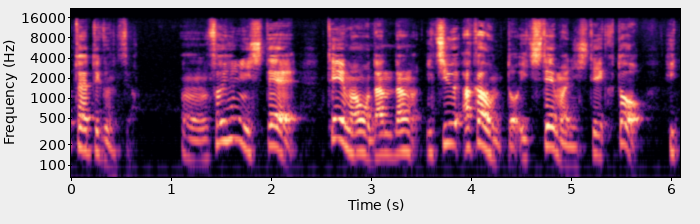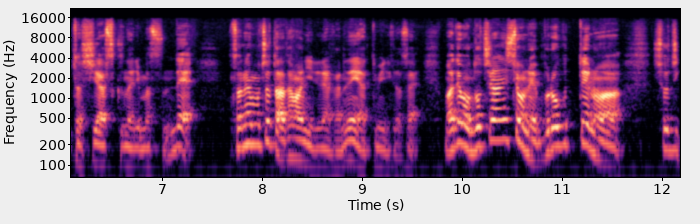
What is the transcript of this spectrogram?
っとやっていくんですよ。うん、そういうふうにしてテーマをだんだん1アカウント1テーマにしていくとヒットしやすくなりますんでその辺もちょっと頭に入れながらねやってみてください。まあでもどちらにしてもねブログっていうのは正直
